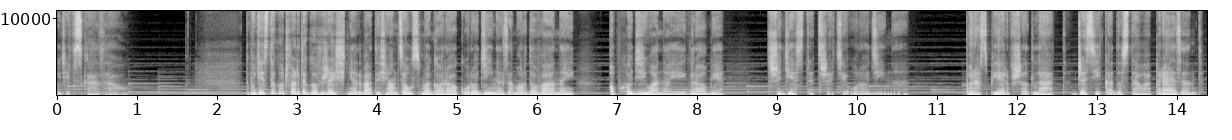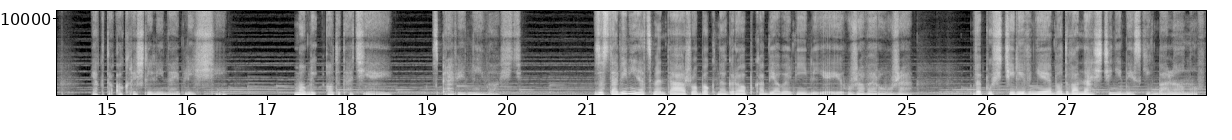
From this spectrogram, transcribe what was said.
gdzie wskazał. 24 września 2008 roku rodzina zamordowanej obchodziła na jej grobie 33 urodziny. Po raz pierwszy od lat Jessica dostała prezent, jak to określili najbliżsi. Mogli oddać jej sprawiedliwość. Zostawili na cmentarzu obok nagrobka białe lilie i różowe róże. Wypuścili w niebo dwanaście niebieskich balonów.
